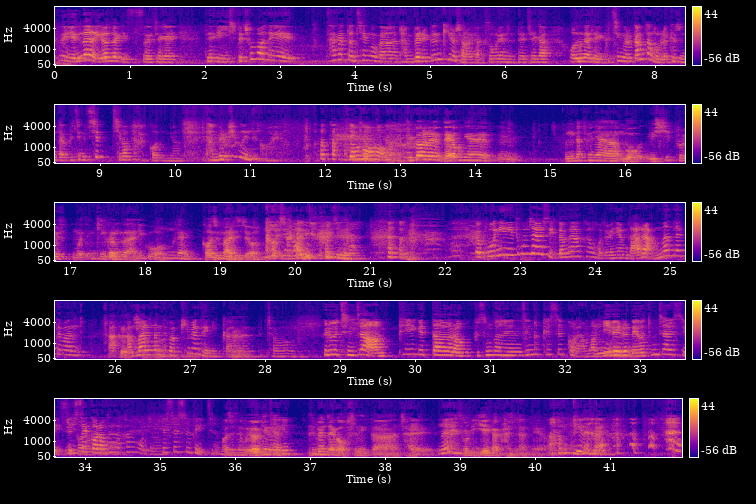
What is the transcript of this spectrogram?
근데 옛날에 이런 적이 있었어요. 제가 되게 20대 초반에 사귀었던 친구가 담배를 끊기로 저랑 약속을 했는데 제가 어느 날 되게 그 친구를 깜짝 놀래켜준다고 그 친구 집, 집 앞에 갔거든요. 담배를 피고 있는 거예요. 그거는 내가 보기에는 음, 응답 편향, 뭐, 위시풀, 뭐, 띵킹 그런 건 아니고, 음. 그냥 거짓말이죠. 거짓말이죠. 거짓말. 그러니까 본인이 통제할 수 있다고 생각하는 거죠. 왜냐면 나를 안 만날 때만 아, 안 그렇죠. 만날 때만 피면 되니까. 네. 그렇죠. 그리고 진짜 안 피겠다라고 그 순간에는 생각했을 거예요. 아마 음. 미래를 내가 통제할 수 있을, 있을 거라고 생각한 거죠. 했을 수도 있죠. 어쨌든 뭐 여기는 자기- 흡연자가 없으니까 잘 네? 서로 이해가 가진 않네요. 안 피우고요?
